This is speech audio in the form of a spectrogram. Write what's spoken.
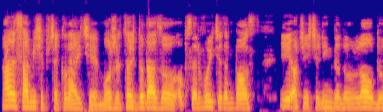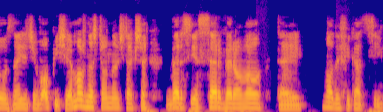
ale sami się przekonajcie, może coś dodadzą, obserwujcie ten post i oczywiście link do downloadu znajdziecie w opisie. Można ściągnąć także wersję serwerową tej modyfikacji.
